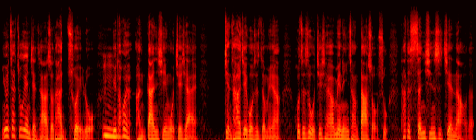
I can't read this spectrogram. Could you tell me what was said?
因为在住院检查的时候他很脆弱，因为嗯他会很担心我接下来。检查的结果是怎么样，或者是我接下来要面临一场大手术，他的身心是煎熬的。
